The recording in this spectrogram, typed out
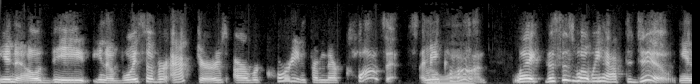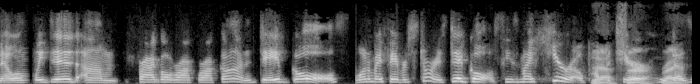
you know, the, you know, voiceover actors are recording from their closets. I mean, oh, wow. come on. Like this is what we have to do. You know, when we did um Fraggle Rock Rock On, Dave Goelz, one of my favorite stories, Dave Goelz, he's my hero puppeteer yeah, sure, who right. does,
